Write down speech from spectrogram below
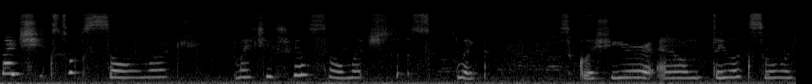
My cheeks look so much. My cheeks feel so much like squishier, and they look so much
